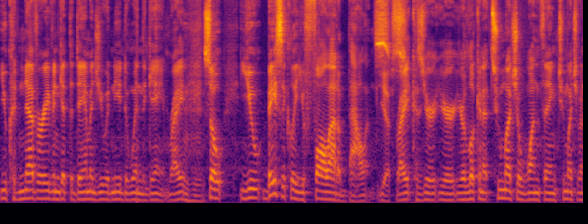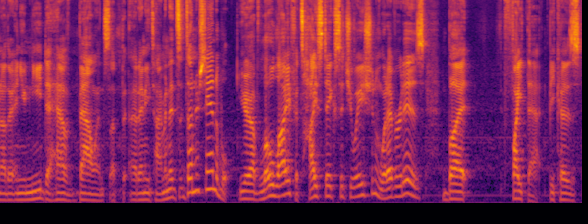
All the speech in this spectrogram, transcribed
you could never even get the damage you would need to win the game, right? Mm-hmm. So you basically you fall out of balance, yes. right? Because you're you're you're looking at too much of one thing, too much of another, and you need to have balance at, at any time, and it's it's understandable. You have low life, it's high stakes situation, whatever it is, but fight that because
